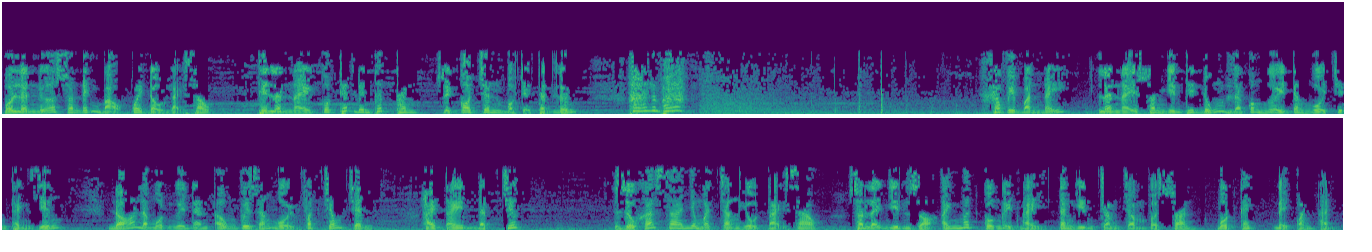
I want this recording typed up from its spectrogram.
Một lần nữa Soan đánh bảo quay đầu lại sau, thì lần này cô thét lên thất thanh, rồi co chân bỏ chạy thật lớn. Ha, Lâm Ha! Khác với bản đấy, lần này xoan nhìn thấy đúng là có người đang ngồi trên thành giếng. Đó là một người đàn ông với dáng ngồi vắt chéo chân, hai tay đặt trước. Dù khá xa nhưng mà chẳng hiểu tại sao, xoan lại nhìn rõ ánh mắt của người này đang nhìn chầm chầm vào xoan một cách để oán hận.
